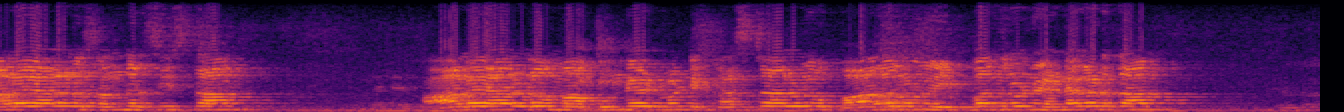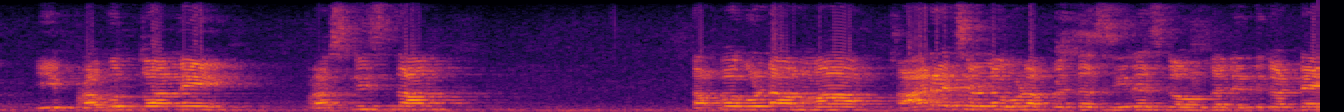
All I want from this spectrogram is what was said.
ఆలయాలను సందర్శిస్తాం. ఆలయాలలో మాకు ఉండేటువంటి కష్టాలను బాధలను ఇబ్బందులను ఎండగడతాం. ఈ ప్రభుత్వాన్ని ప్రశ్నిస్తాం. తప్పకుండా మా కార్యాచరణ కూడా పెద్ద సీరియస్గా ఉంటుంది. ఎందుకంటే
